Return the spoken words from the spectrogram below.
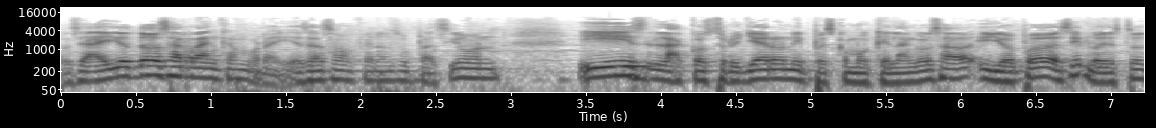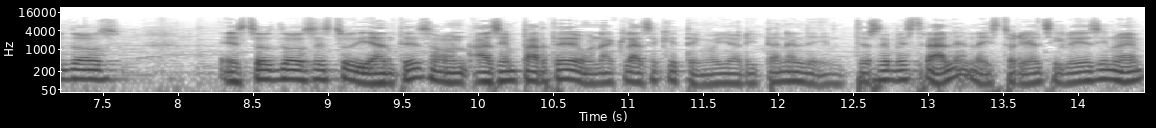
O sea, ellos dos arrancan por ahí, esas son, fueron su pasión y la construyeron y pues como que la han gozado y yo puedo decirlo, estos dos estos dos estudiantes son hacen parte de una clase que tengo yo ahorita en el intersemestral en la historia del siglo XIX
